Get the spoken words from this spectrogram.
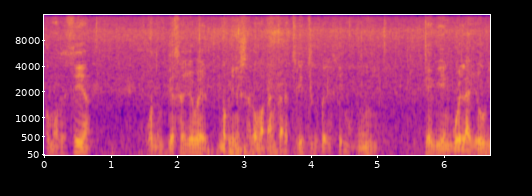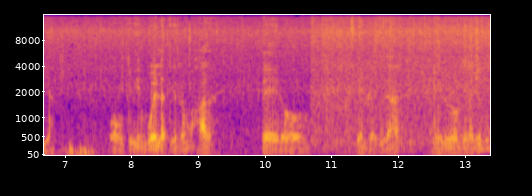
Como os decía, cuando empieza a llover nos viene ese aroma tan característico que decimos, mmm, qué bien huele a lluvia o qué bien huele a tierra mojada. Pero en realidad es el olor de la lluvia.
